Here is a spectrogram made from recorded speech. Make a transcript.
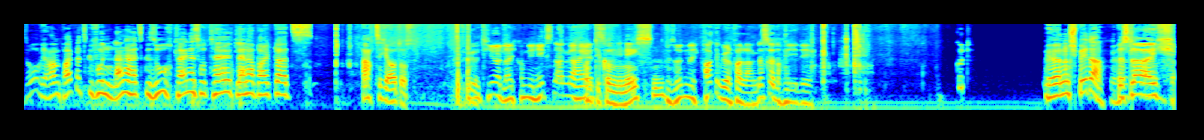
So, wir haben einen Parkplatz gefunden. Lange hat's gesucht. Kleines Hotel, kleiner Parkplatz. 80 Autos. Und hier, gleich kommen die nächsten Und angeheizt. die kommen die nächsten. wir sollten gleich Parkgebühren verlangen, das wäre doch eine Idee. Gut. Wir hören uns später. wir Bis hören uns gleich.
